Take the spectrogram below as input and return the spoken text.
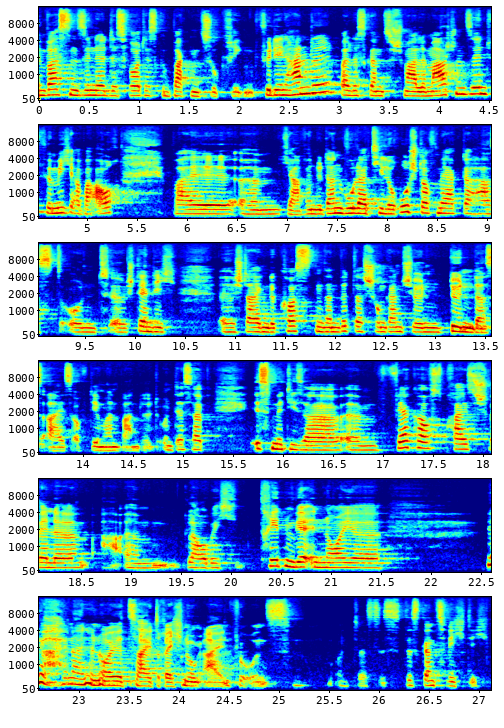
im wahrsten Sinne des Wortes gebacken zu kriegen. Für den Handel, weil das ganz schmale Margen sind, für mich aber auch, weil ähm, ja, wenn du dann volatile Rohstoffmärkte hast und äh, ständig äh, steigende Kosten, dann wird das schon ganz schön dünn, das Eis, auf dem man wandelt. Und deshalb ist mit dieser ähm, Verkaufspreisschwelle, ähm, glaube ich, treten wir in neue, ja, in eine neue Zeitrechnung ein für uns. Und das ist das ist ganz wichtig.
